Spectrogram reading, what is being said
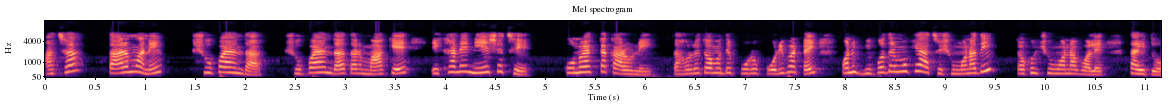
আচ্ছা তার মানে সুপায়ন্দা সুপায়ন্দা তার মাকে এখানে নিয়ে এসেছে। কোনো একটা কারণেই। তাহলে তো আমাদের পুরো পরিবারটাই অনেক বিপদের মুখে আছে, সুমনাদি? তখন সুমনা বলে, তাই তো।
